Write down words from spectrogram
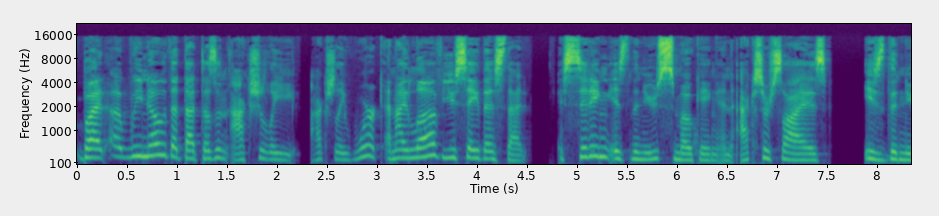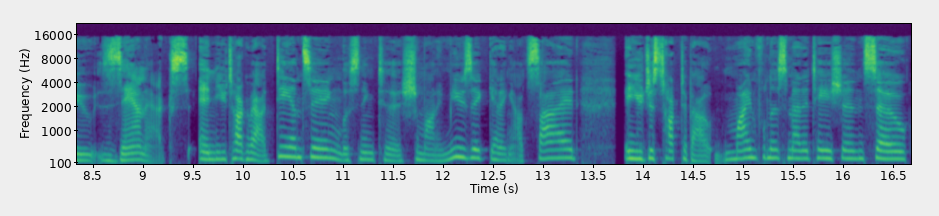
But uh, we know that that doesn't actually actually work. And I love you say this that sitting is the new smoking, and exercise is the new Xanax. And you talk about dancing, listening to shamanic music, getting outside, and you just talked about mindfulness meditation. So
